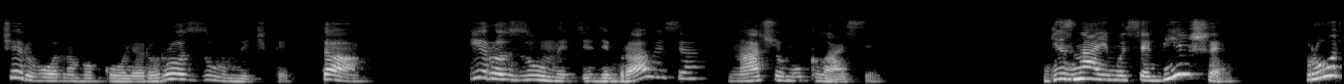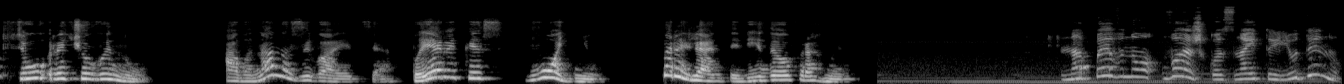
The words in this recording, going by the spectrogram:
червоного кольору. Розумнички. Так. І розумниці зібралися в нашому класі. Дізнаємося більше про цю речовину, а вона називається перекис водню. Перегляньте відеофрагмент. Напевно, важко знайти людину,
